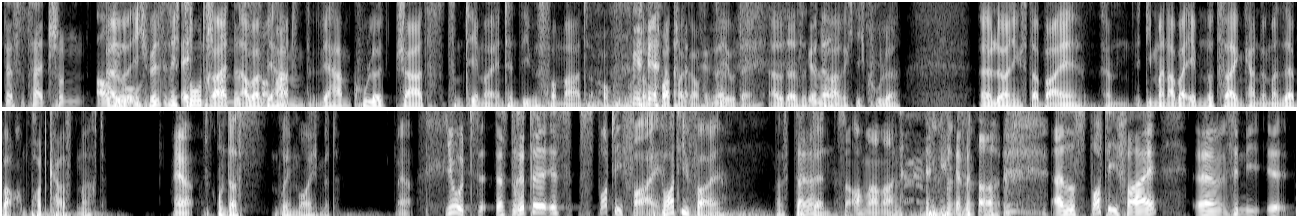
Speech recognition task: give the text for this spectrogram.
das ist halt schon Audio. Also ich will es nicht totreiten, aber wir haben, wir haben coole Charts zum Thema intensives Format auf unserem Vortrag auf dem Genau. SEO Day. Also da sind Genau. ein paar richtig coole äh, Learnings dabei, ähm, die man aber eben nur zeigen kann, wenn man selber auch einen Podcast macht. Ja. Und das bringen wir euch mit. Gut, das dritte ist Spotify. Spotify. Was ist das Ja, denn? Müssen wir auch mal machen. genau. Also Spotify, äh, ich, äh,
